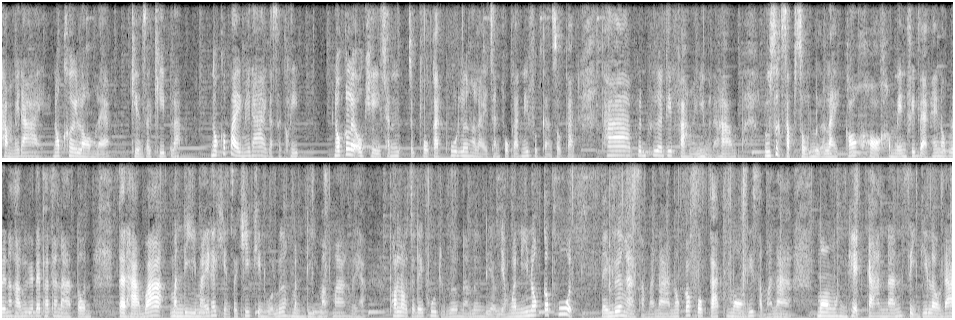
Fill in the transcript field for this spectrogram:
ทำไม่ได้ นกเคยลองแล้ว เขียนสคริปต์แล้วนกก็ไปไม่ได้กับสคริปต์ นกก็เลยโอเค ฉันจะโฟกัสพูดเรื่องอะไร ฉันโฟกัสนี่ฝึกการโฟกัส ถ้าเพื่อนๆที่ฟังอยู่นะคะ รู้สึกสับสนหรืออะไร ก็ขอ comment feedback ให้นกด้วยนะคะนกจะได้พัฒนาตน แต่ถามว่ามันดีไหมถ้าเขียนสคริปต์เขียนหัวเรื่องมันดีมากๆเลยค่ะ เพราะเราจะได้พูดอยู่เรื่องนั้นเรื่องเดียว อย่างวันนี้นกก็พูดในเรื่องงานสัมมนานกก็โฟกัสมองที่สัมมนา มองถึงเหตุการณ์นั้น สิ่งที่เราได้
